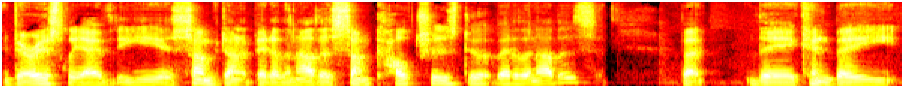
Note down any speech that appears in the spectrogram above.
variously over the years, some have done it better than others, some cultures do it better than others, but there can be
